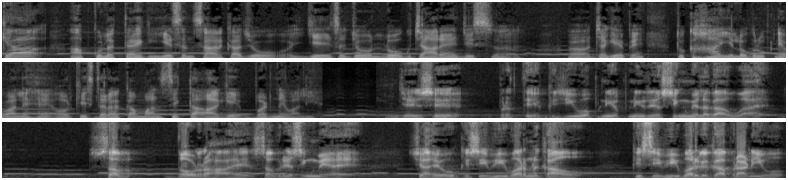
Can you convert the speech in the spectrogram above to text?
क्या आपको लगता है कि ये संसार का जो, ये जो लोग जा रहे हैं, जिस जगह पे तो कहाँ ये लोग रुकने वाले हैं और किस तरह का मानसिकता आगे बढ़ने वाली है? जैसे प्रत्येक जीव अपनी अपनी रेसिंग में लगा हुआ है। सब दौड़ रहा है, सब रेसिंग में है। चाहे वो किसी भी वर्ण का हो, किसी भी वर्ग का प्राणी हो,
